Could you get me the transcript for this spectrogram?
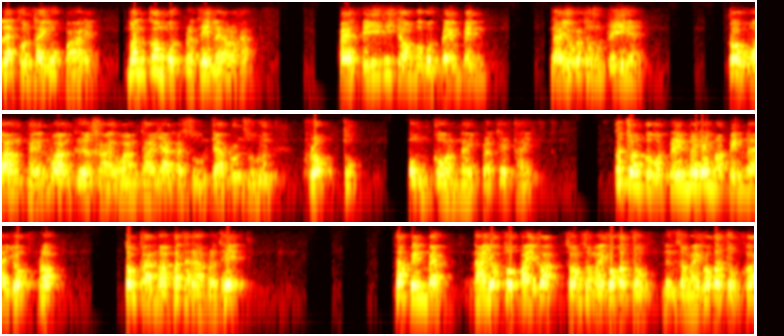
และคนไทยลูกป๋าเนี่ยมันก็หมดประเทศแล้วล่ะครับแปดปีที่จอมกบฏเปรมเป็นนายกรัฐมนตรีเนี่ยก็วางแผนวางเครือข่ายวางทายาทอสูรจากรุ่นสู่รุ่น ครบทุกองค์กรในประเทศไทย ก็จอมกบฏเปรมไม่ได้มาเป็นนายก เพราะต้องการมาพัฒนาประเทศ ถ้าเป็นแบบนายกทั่วไปก็สองสมัยเขาก็จบหนึ่งสมัยเขาก็จบก็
